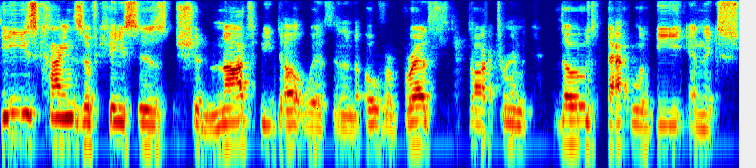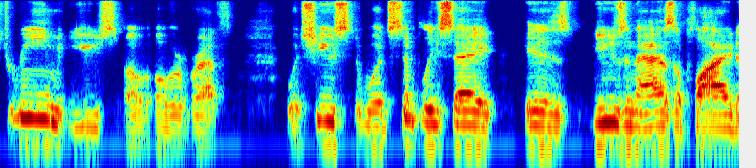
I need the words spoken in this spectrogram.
these kinds of cases should not be dealt with in an overbreadth doctrine. Those that would be an extreme use of overbreadth, which use would simply say is use an as applied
